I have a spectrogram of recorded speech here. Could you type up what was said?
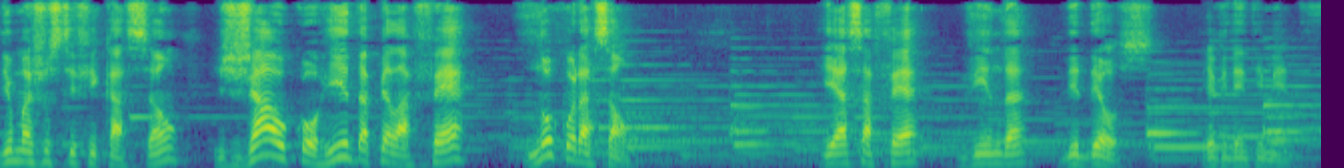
de uma justificação já ocorrida pela fé no coração. E essa fé vinda de Deus, evidentemente.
